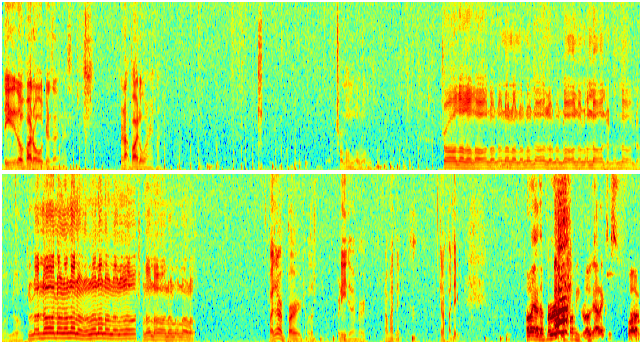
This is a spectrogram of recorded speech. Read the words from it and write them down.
they need little vital organs anyways. They're not vital or anything. Why is there a bird? What the f- what are you doing, bird? Get off my dick. Get off my dick. Oh yeah, the birds Ah! are fucking drug addicts as fuck.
